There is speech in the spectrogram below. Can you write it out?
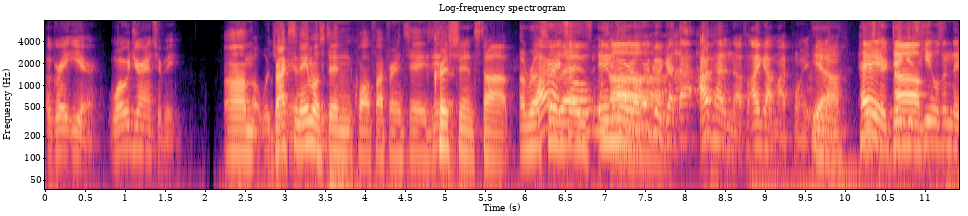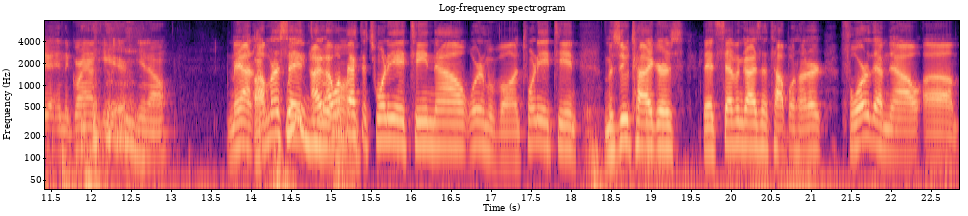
a great year? What would your answer be? Um, What would your Braxton answer Amos didn't qualify for NCAAs either. Christian, stop. A wrestler right, that so is we, in are the we're good. Got that. I've had enough. I got my point. You Yeah. know, Hey, Mr. Dig um, his heels in the in the ground here. You know. Man, I'm gonna say I, I move went back to 2018. Now we're gonna move on. 2018, Mizzou Tigers. They had seven guys in the top 100. Four of them now. Um,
